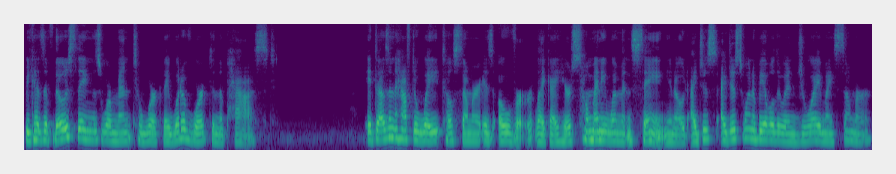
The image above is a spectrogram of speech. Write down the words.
Because if those things were meant to work, they would have worked in the past. It doesn't have to wait till summer is over. Like I hear so many women saying, you know, I just, I just want to be able to enjoy my summer.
